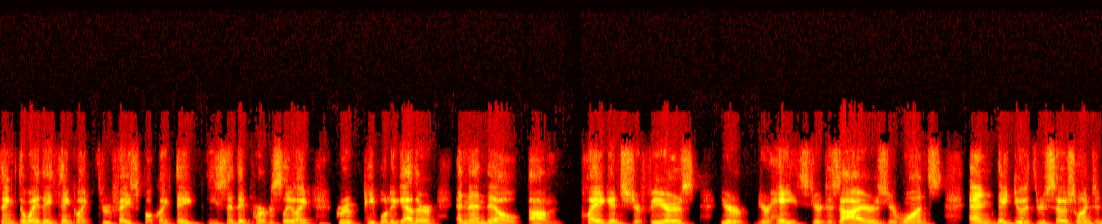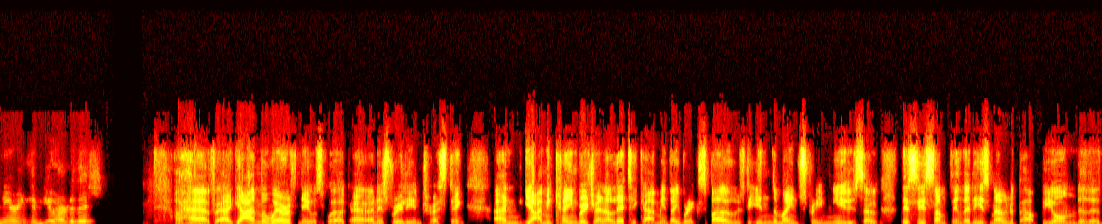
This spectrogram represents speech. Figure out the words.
think the way they think like through facebook like they he said they purposely like group people together and then they'll um, play against your fears your your hates your desires your wants and they do it through social engineering. Have you heard of this I have. Uh, yeah, I'm aware of Neil's work, uh, and it's really interesting. And yeah, I mean, Cambridge Analytica, I mean, they were exposed in the mainstream news. So this is something that is known about beyond the,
